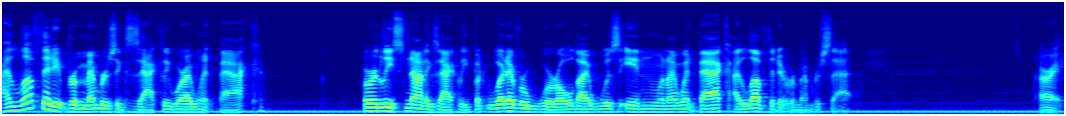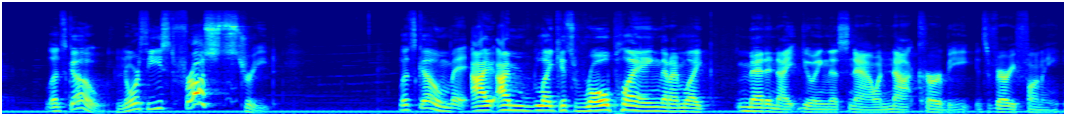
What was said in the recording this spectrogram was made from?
I love that it remembers exactly where I went back. Or at least not exactly, but whatever world I was in when I went back, I love that it remembers that. Alright, let's go. Northeast Frost Street. Let's go. I, I'm like, it's role playing that I'm like Meta Knight doing this now and not Kirby. It's very funny.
